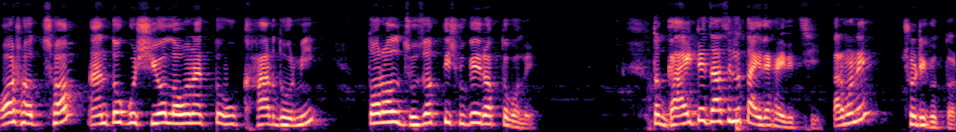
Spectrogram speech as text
অস্বচ্ছ, আন্তঃকোষীয়, লবণাক্ত ও ক্ষারধর্মী তরল ঝুজক্তি সুখেই রক্ত বলে। তো গাইডে যা ছিল তাই দেখাই দিচ্ছি। তার মানে সঠিক উত্তর।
